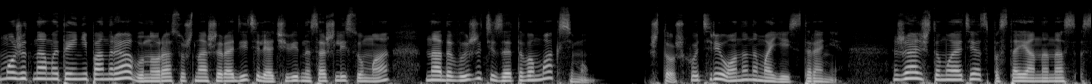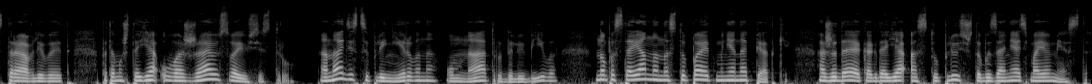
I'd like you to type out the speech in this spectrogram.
Может, нам это и не по нраву, но раз уж наши родители, очевидно, сошли с ума, надо выжить из этого максимум. Что ж, хоть Риона на моей стороне. Жаль, что мой отец постоянно нас стравливает, потому что я уважаю свою сестру. Она дисциплинирована, умна, трудолюбива, но постоянно наступает мне на пятки, ожидая, когда я оступлюсь, чтобы занять мое место.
